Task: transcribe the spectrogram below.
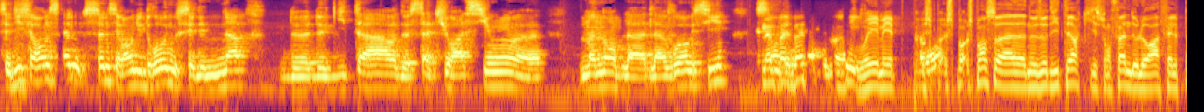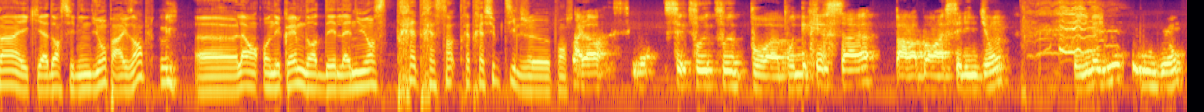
C'est différent de Sun. Sun, c'est vraiment du drone où c'est des nappes de, de guitare, de saturation, euh, maintenant de la, de la voix aussi. Même pas de batterie quoi. Oui, mais je, je- je pense à nos auditeurs qui sont fans de Laura Felpin et qui adorent Céline Dion, par exemple. Oui. Euh, là, on, on est quand même dans des, la nuance très très très très, très subtile, je pense. Alors, c'est- faut, faut, pour, euh, pour décrire ça par rapport à Céline Dion, et imaginez Céline Dion,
